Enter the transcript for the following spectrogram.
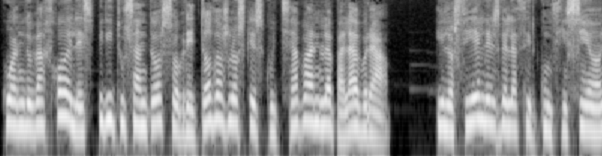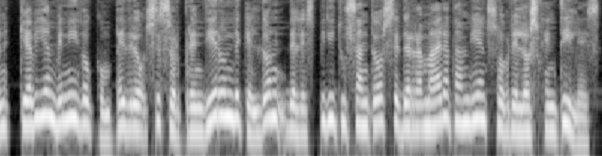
cuando bajó el Espíritu Santo sobre todos los que escuchaban la palabra. Y los fieles de la circuncisión, que habían venido con Pedro, se sorprendieron de que el don del Espíritu Santo se derramara también sobre los gentiles.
